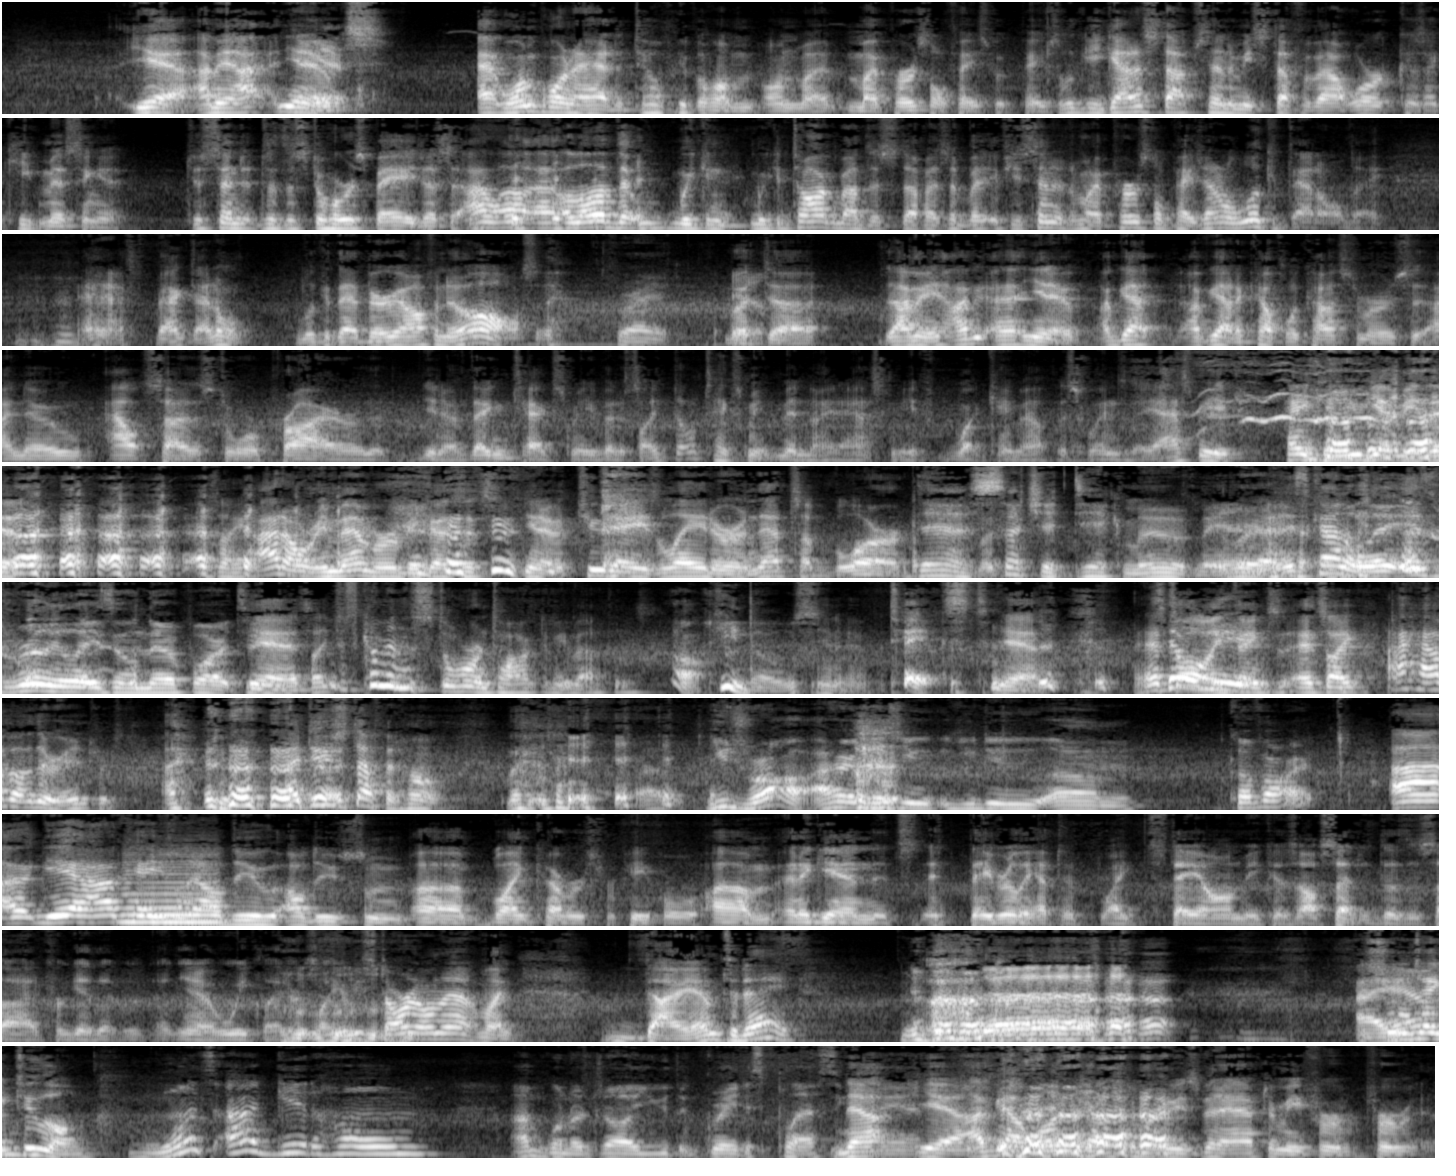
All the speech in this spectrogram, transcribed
Yeah, I mean, I, you know, Yes. At one point I had to tell people on, on my, my personal Facebook page, look, you got to stop sending me stuff about work because I keep missing it. Just send it to the store's page. I said, I, lo- I love that we can we can talk about this stuff. I said, but if you send it to my personal page, I don't look at that all day. And in fact, I don't look at that very often at all. So. Right. But Yeah. uh, I mean, I, I, uh, you know, I've got I've got a couple of customers that I know outside of the store prior that you know they can text me, but it's like don't text me at midnight. Ask me if, what came out this Wednesday. Ask me, hey, can you get me this? It's like I don't remember because it's you know two days later and that's a blur. That's But, such a dick move, man. Yeah, it's kind of la- it's really lazy on their part too. yeah, it's like just come in the store and talk to me about this. oh, he knows. You know. text. Yeah, that's Tell all he me- thinks. It's like I have other interests. I, do stuff at home. You draw. I heard that you you do um, cover art. Uh, yeah, occasionally I'll do I'll do some uh, blank covers for people. Um, and again, it's it, they really have to like stay on me because I'll set it to the side, forget it. You know, a week later, it's like, "Have you started on that?" I'm like, "I am today." I It shouldn't am. take too long. Once I get home, I'm gonna draw you the greatest plastic Now, man. yeah, I've got one customer who's been after me for for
